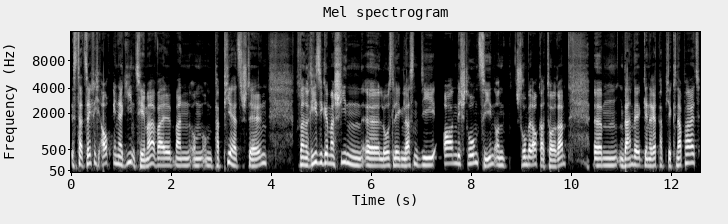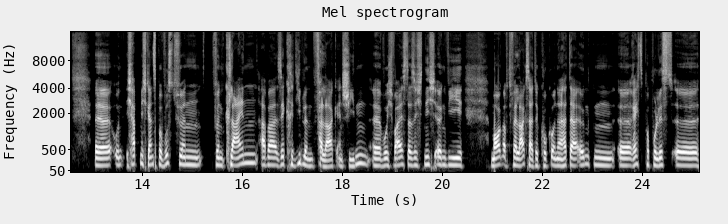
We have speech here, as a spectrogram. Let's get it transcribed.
ist tatsächlich auch Energie ein Thema, weil man, um, um Papier herzustellen, muss man riesige Maschinen äh, loslegen lassen, die ordentlich Strom ziehen und Strom wird auch gerade teurer. Ähm, da haben wir generell Papierknappheit. Äh, und ich habe mich ganz bewusst für ein für einen kleinen, aber sehr krediblen Verlag entschieden, äh, wo ich weiß, dass ich nicht irgendwie morgen auf die Verlagsseite gucke und dann hat da irgendein äh, Rechtspopulist äh,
